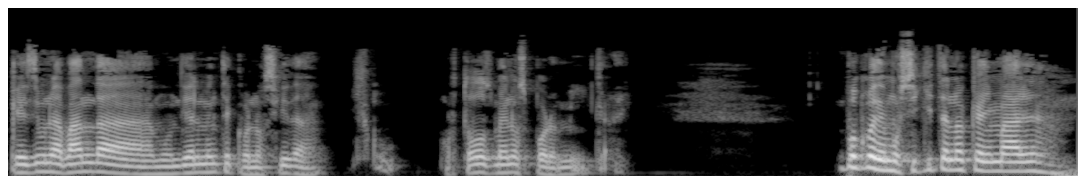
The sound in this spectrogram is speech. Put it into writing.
que es de una banda mundialmente conocida. Por todos menos por mí, caray. Un poco de musiquita no cae mal.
